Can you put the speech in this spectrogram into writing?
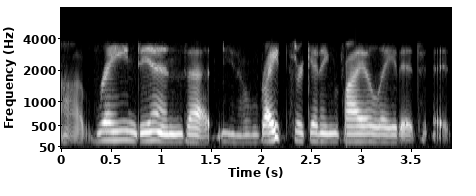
uh, reined in. That you know rights are getting violated. It,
